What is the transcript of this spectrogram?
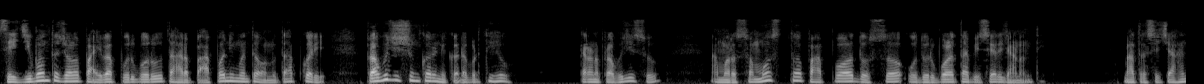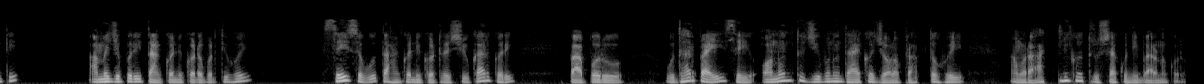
ସେହି ଜୀବନ୍ତ ଜଳ ପାଇବା ପୂର୍ବରୁ ତାହାର ପାପ ନିମନ୍ତେ ଅନୁତାପ କରି ପ୍ରଭୁ ଯୀଶୁଙ୍କର ନିକଟବର୍ତ୍ତୀ ହେଉ। କାରଣ ପ୍ରଭୁ ଯୀଶୁ ଆମର ସମସ୍ତ ପାପ ଦୋଷ ଓ ଦୁର୍ବଳତା ବିଷୟରେ ଜାଣନ୍ତି। ମାତ୍ର ସେ ଚାହାନ୍ତି ଆମେ ଯେପରି ତାଙ୍କ ନିକଟବର୍ତ୍ତୀ ହୋଇ ସେହିସବୁ ତାହାଙ୍କ ନିକଟରେ ସ୍ୱୀକାର କରି ପାପରୁ ଉଦ୍ଧାର ପାଇ ସେହି ଅନନ୍ତ ଜୀବନଦାୟକ ଜଳ ପ୍ରାପ୍ତ ହୋଇ ଆମର ଆତ୍ମିକ ତୃଷାକୁ ନିବାରଣ କରୁ।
